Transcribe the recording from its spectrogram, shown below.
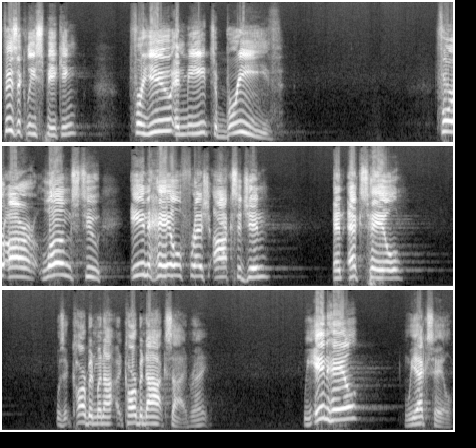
physically speaking, for you and me to breathe? For our lungs to inhale fresh oxygen and exhale, was it carbon, mono- carbon dioxide, right? We inhale we exhale.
